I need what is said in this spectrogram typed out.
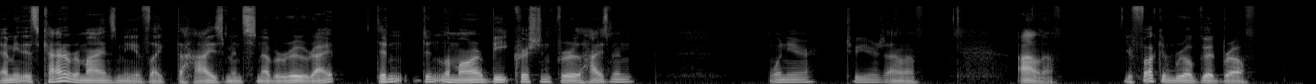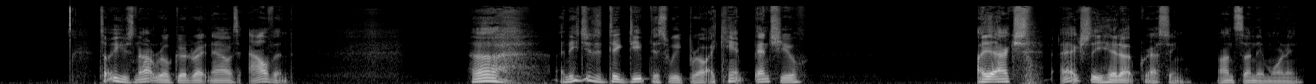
I mean, it kind of reminds me of like the Heisman snubberoo, right? Didn't didn't Lamar beat Christian for the Heisman? One year, two years. I don't know. I don't know. You're fucking real good, bro. tell you who's not real good right now is Alvin. Uh, I need you to dig deep this week, bro. I can't bench you. I actually, I actually hit up Gressing on Sunday morning.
